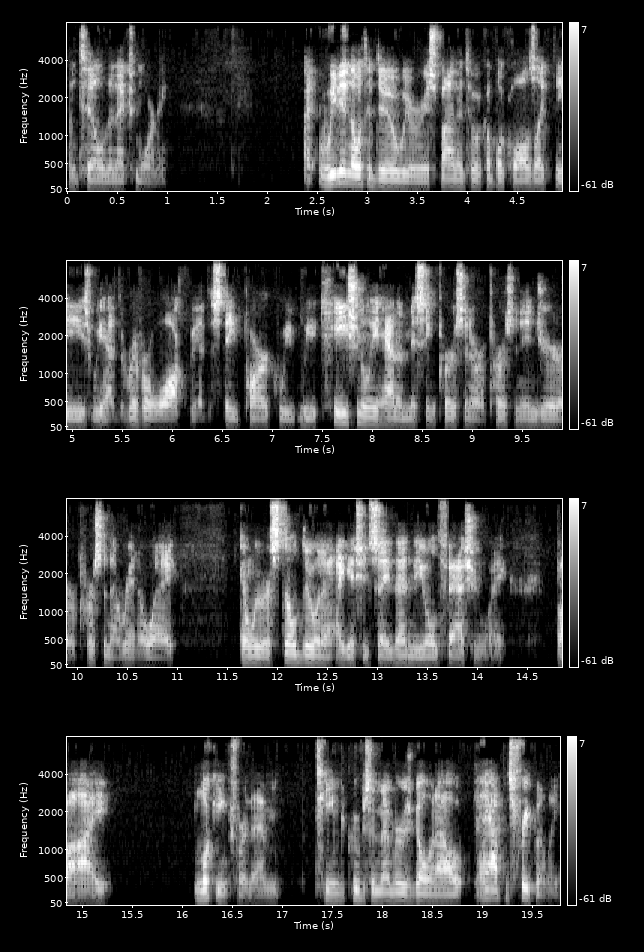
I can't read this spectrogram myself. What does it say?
until the next morning. We didn't know what to do. We were responding to a couple of calls like these. We had the river walk, we had the state park. We, we occasionally had a missing person or a person injured or a person that ran away. And we were still doing it, I guess you'd say, then the old fashioned way by looking for them. Team groups of members going out. It happens frequently.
